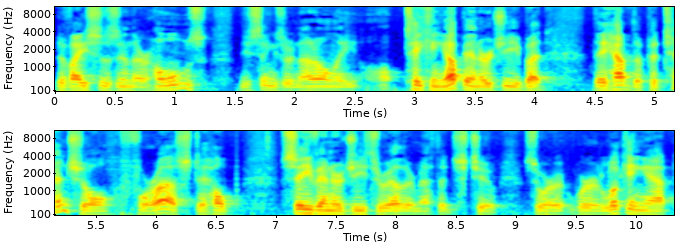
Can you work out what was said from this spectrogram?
devices in their homes. These things are not only taking up energy, but they have the potential for us to help save energy through other methods too. So we're we're looking at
